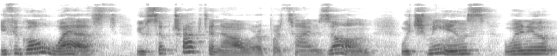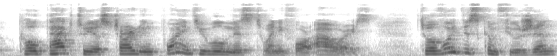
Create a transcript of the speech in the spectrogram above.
If you go west, you subtract an hour per time zone, which means when you go back to your starting point, you will miss 24 hours. To avoid this confusion,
